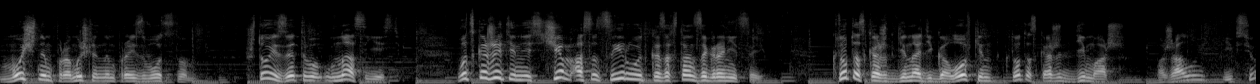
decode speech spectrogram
мощным промышленным производством. Что из этого у нас есть? Вот скажите мне, с чем ассоциируют Казахстан за границей? Кто-то скажет Геннадий Головкин, кто-то скажет Димаш. Пожалуй, и все.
